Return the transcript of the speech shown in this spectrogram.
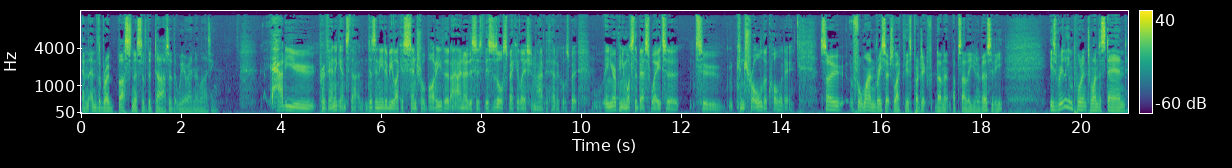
and, and the robustness of the data that we are analysing. How do you prevent against that? Does it need to be like a central body that I I know this is this is all speculation and hypotheticals, but in your opinion, what's the best way to to control the quality? So, for one, research like this project done at Uppsala University is really important to understand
